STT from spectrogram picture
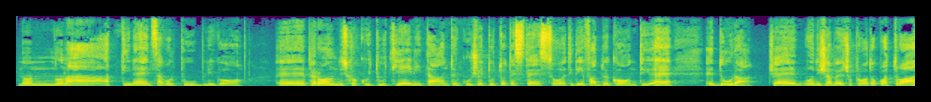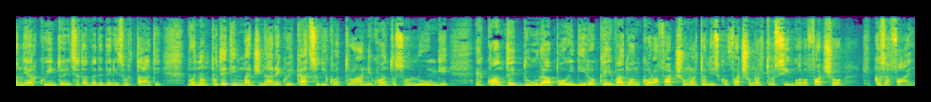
non, non, ha attinenza col pubblico. Eh, però è un disco a cui tu tieni tanto, in cui c'è tutto te stesso e ti devi fare due conti, eh, è dura, cioè, uno dice, vabbè, ci ho provato 4 anni, al quinto ho iniziato a vedere dei risultati. Voi non potete immaginare quei cazzo di 4 anni, quanto sono lunghi e quanto è dura poi dire, ok, vado ancora, faccio un altro disco, faccio un altro singolo, faccio... Che cosa fai?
